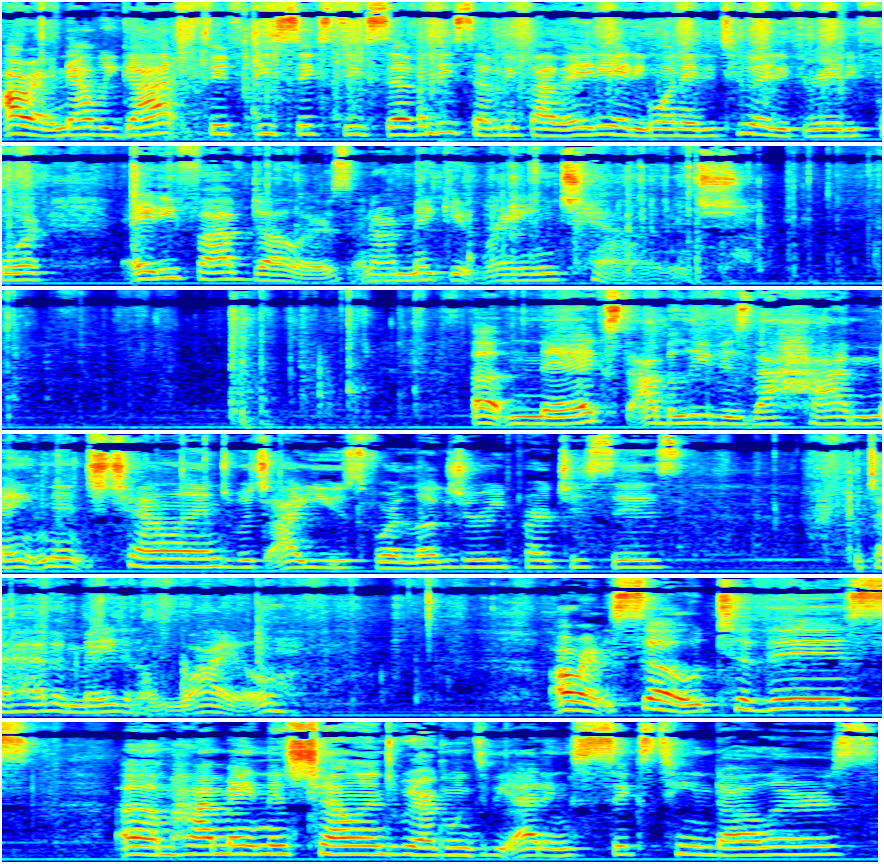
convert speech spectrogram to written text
All right, now we got 50, 60, 70, 75, 80, 81, 82, 83, 84, $85 in our Make It Rain challenge. Up next, I believe is the high maintenance challenge, which I use for luxury purchases, which I haven't made in a while. All right, so to this um, high maintenance challenge, we are going to be adding $16.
